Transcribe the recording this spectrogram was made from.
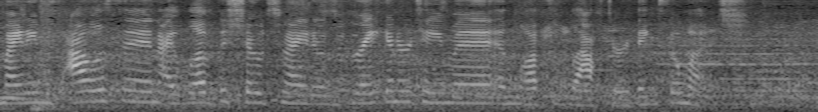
My name is Alison. I love the show tonight. It was great entertainment and lots of laughter. Thanks so much.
